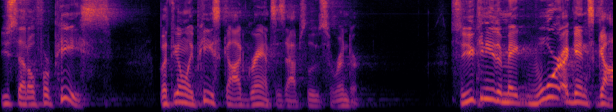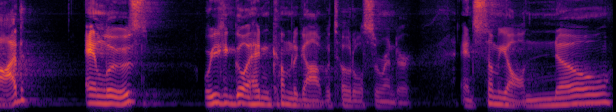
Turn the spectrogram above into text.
You settle for peace. But the only peace God grants is absolute surrender. So you can either make war against God and lose, or you can go ahead and come to God with total surrender. And some of y'all know,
